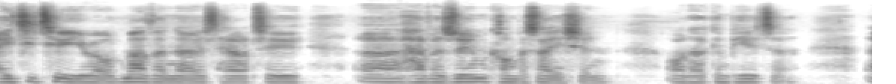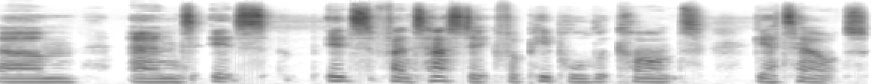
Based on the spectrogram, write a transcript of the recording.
82 um, year old mother knows how to uh, have a Zoom conversation on her computer, um, and it's it's fantastic for people that can't get out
